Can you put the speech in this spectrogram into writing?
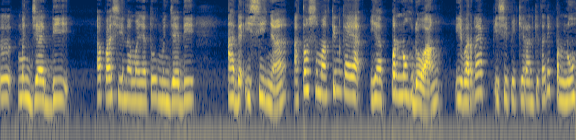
eh, menjadi apa sih namanya tuh menjadi ada isinya atau semakin kayak ya penuh doang. Ibaratnya isi pikiran kita ini penuh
